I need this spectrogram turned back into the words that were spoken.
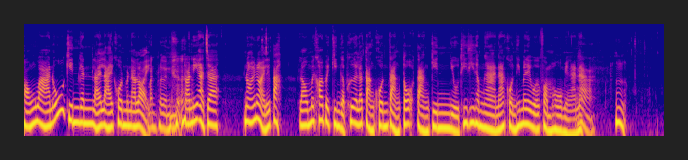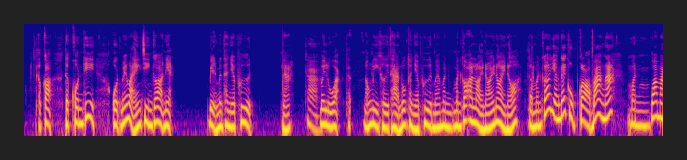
ของหวานอู้กินกันหลาย ๆ คนมันอร่อย มันเพลิน ตอนนี้อาจจะน้อยหน่อยหรือปะ เราไม่ค่อยไปกินกับเพื่อนแล้วต่างคนต่างโต๊ะต่างกินอยู่ที่ที่ทำงานนะ คนที่ไม่ได้ work from home อย่างนั้นนะค่ะแล้วก็แต่คนที่อดไม่ไหวจริงๆก็เนี่ย เปลี่ยนเป็นธัญพืชนะค่ะไม่รู้อะถ้าน้องลีเคยทานพวกธัญพืชไหมมันมันก็อร่อยน้อยหน่อยเนาะแต่มันก็ยังได้กรุบกรอบบ้างนะ มันว่าไหม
